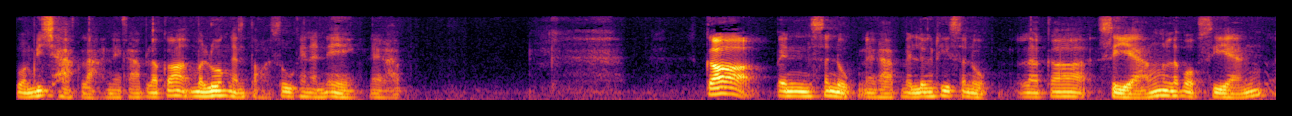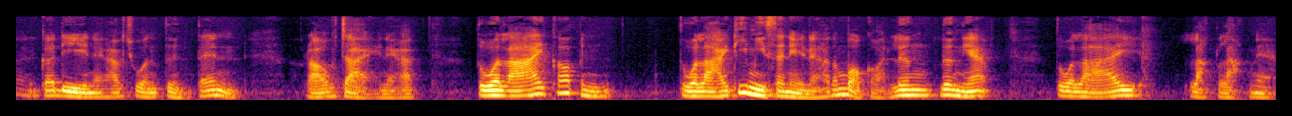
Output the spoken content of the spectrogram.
รวมที่ฉากหลักนะครับ แล้วก็มาร่วมกันต่อสู้แค่นั้นเองนะครับ ก็เป็นสนุกนะครับเป็นเรื่องที่สนุกแล้วก็เสียงระบบเสียงก็ดีนะครับ ชวนตื่นเต้นเร้าใจนะครับ ตัวร้ายก็เป็นตัวร้ายที่มีเสน่ห์นะครับต้องบอกก่อนเรื่องเรื่องนี้ตัวร้ายหลักๆเนี่ย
